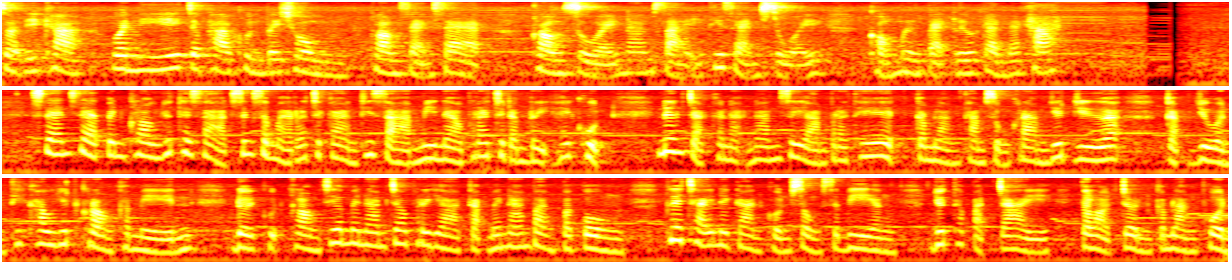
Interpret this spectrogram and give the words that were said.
สวัสดีค่ะ วันนี้จะพาคุณไปชม คลองแสนแสบ คลองสวยน้ำใสที่แสนสวยของเมืองแปดริ้วกันนะคะ แสนแสบเป็นคลองยุทธศาสตร์ซึ่งสมัยรัชกาลที่ 3 มีแนวพระราชดำริให้ขุด เนื่องจากขณะนั้นสยามประเทศกำลังทำสงครามยืดเยื้อ กับยวนที่เข้ายึดครองเขมร โดยขุดคลองเชื่อมแม่น้ำเจ้าพระยากับแม่น้ำบางปะกง เพื่อใช้ในการขนส่งเสบียง ยุทธปัจจัย ตลอดจนกำลังพล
